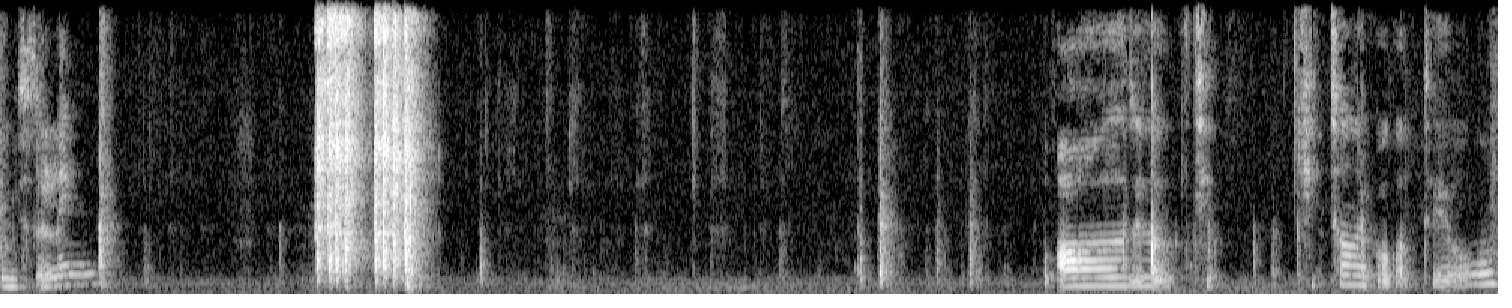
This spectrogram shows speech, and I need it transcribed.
좀 있을래? 아주 귀, 귀찮을 것 같아요.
